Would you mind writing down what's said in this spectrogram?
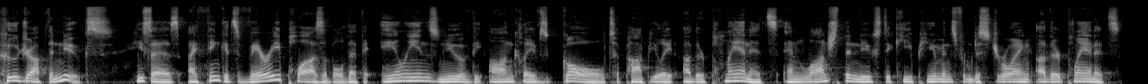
Who dropped the nukes? He says, I think it's very plausible that the aliens knew of the Enclave's goal to populate other planets and launched the nukes to keep humans from destroying other planets.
